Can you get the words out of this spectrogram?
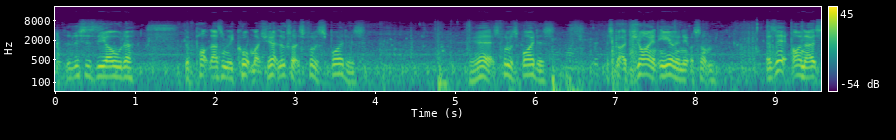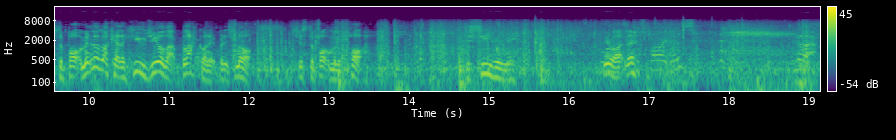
Bit. So this is the older, the pot that hasn't really caught much yet. It looks like it's full of spiders. Yeah, it's full of spiders. It's got a giant eel in it or something. Is it? Oh no, it's the bottom. It looked like it had a huge eel, that black on it, but it's not. It's just the bottom of the pot. Deceiving me. You're right there. Spiders. Look at that.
